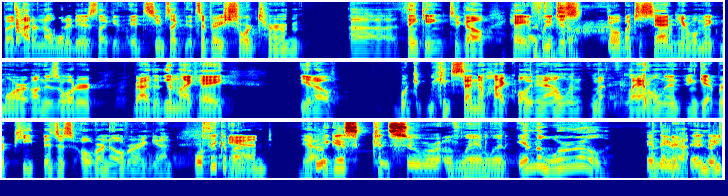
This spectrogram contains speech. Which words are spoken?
but I don't know what it is. Like it, it seems like it's a very short term uh, thinking to go, hey, if we just so. Throw a bunch of sand in here, we'll make more on this order, rather than like, hey, you know, we we can send them high quality lanolin, lanolin and get repeat business over and over again. Well, think about it. And yeah, Biggest consumer of lanolin in the world. And they Yeah. and they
